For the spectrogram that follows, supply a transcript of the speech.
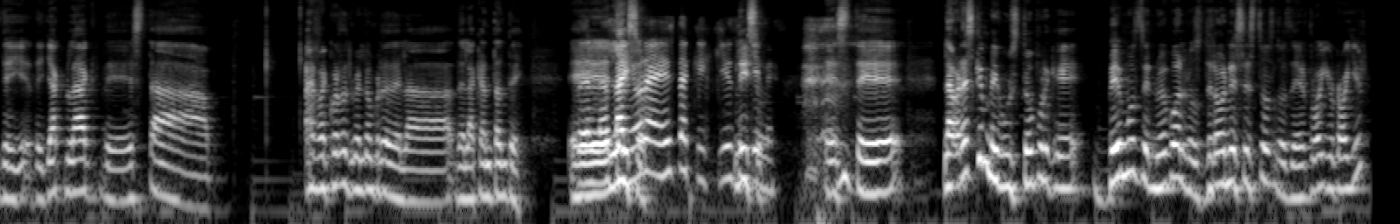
de, de, Jack Black, de esta... Ay, recuérdame el nombre de la, de la cantante. De la eh, señora esta que quién es. Este... La verdad es que me gustó porque vemos de nuevo a los drones estos, los de Roger Roger,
